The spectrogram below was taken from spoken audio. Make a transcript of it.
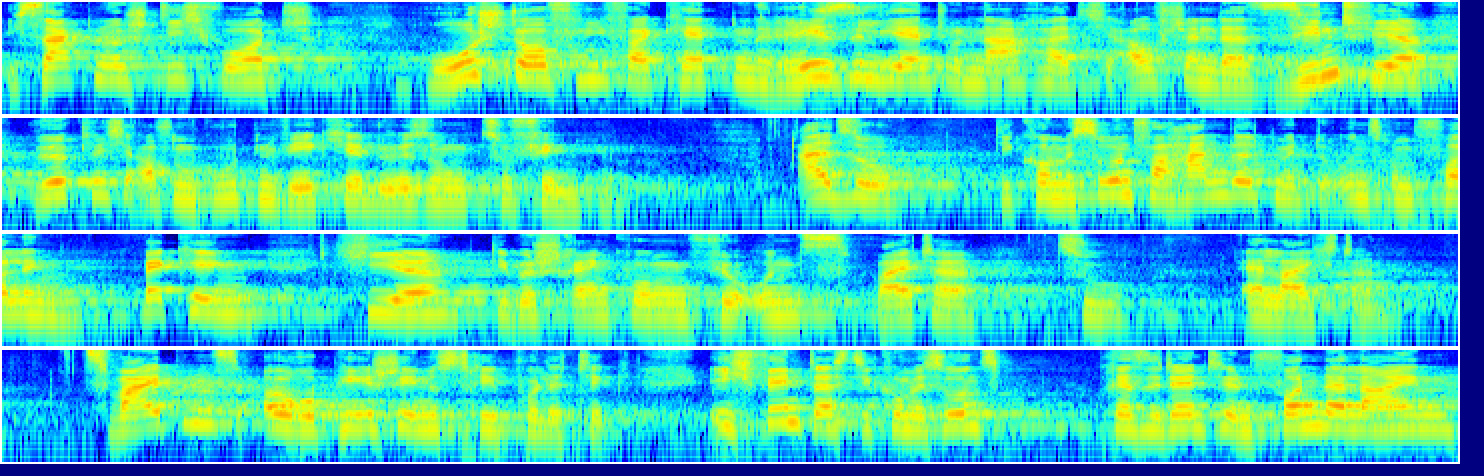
Ich sage nur Stichwort Rohstofflieferketten resilient und nachhaltig aufstellen. Da sind wir wirklich auf einem guten Weg, hier Lösungen zu finden. Also die Kommission verhandelt mit unserem vollen Backing, hier die Beschränkungen für uns weiter zu erleichtern. Zweitens europäische Industriepolitik. Ich finde, dass die Kommissionspräsidentin von der Leyen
